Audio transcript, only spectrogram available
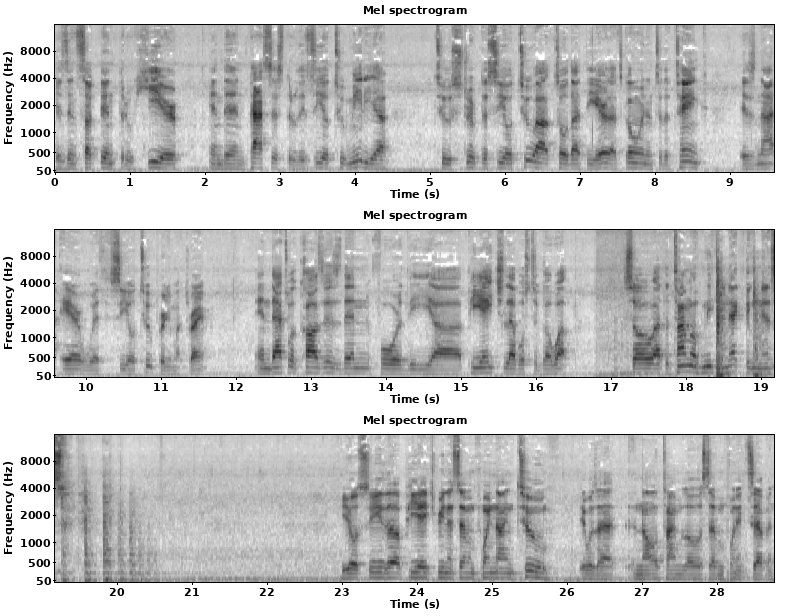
is then sucked in through here and then passes through the CO2 media to strip the CO2 out so that the air that's going into the tank is not air with CO2 pretty much, right? And that's what causes then for the uh, pH levels to go up. So at the time of me connecting this, you'll see the pH being at 7.92. It was at an all-time low of 7.87.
